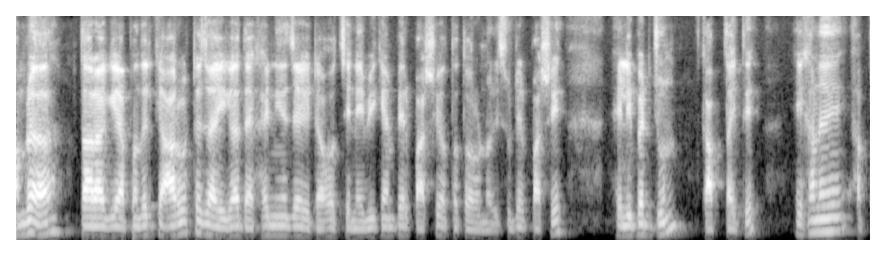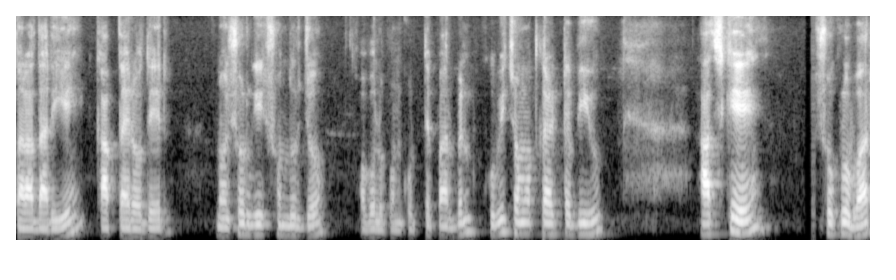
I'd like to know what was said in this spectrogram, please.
আমরা তার আগে আপনাদেরকে আরও একটা জায়গা দেখাই নিয়ে যাই, এটা হচ্ছে নেভি ক্যাম্পের পাশে, অর্থাৎ অরণ্য রিসোর্টের পাশে, হেলিপ্যাড জোন, কাপ্তাইতে। এখানে আপনারা দাঁড়িয়ে কাপ্তাই হ্রদের নৈসর্গিক সৌন্দর্য অবলোকন করতে পারবেন। খুবই চমৎকার একটা ভিউ। আজকে শুক্রবার,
